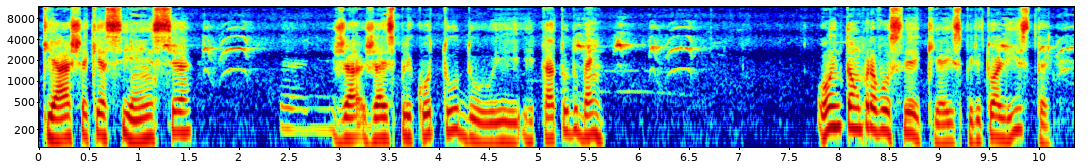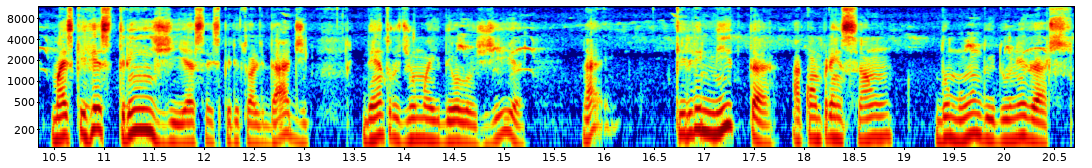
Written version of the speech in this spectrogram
que acha que a ciência eh, já, já explicou tudo e está tudo bem. Ou então para você que é espiritualista, mas que restringe essa espiritualidade dentro de uma ideologia né, que limita a compreensão do mundo e do universo.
